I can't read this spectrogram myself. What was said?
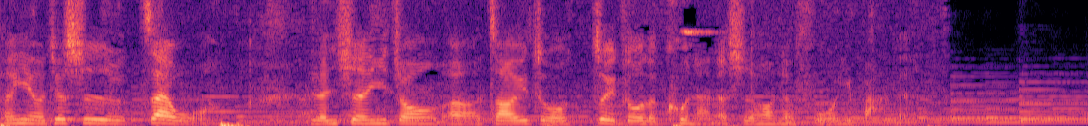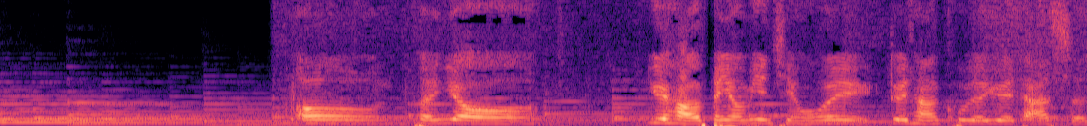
朋友就是在我人生一中呃遭遇做最多的困难的时候，能扶我一把的。哦，朋友，越好的朋友面前，我会对他哭得越大声。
